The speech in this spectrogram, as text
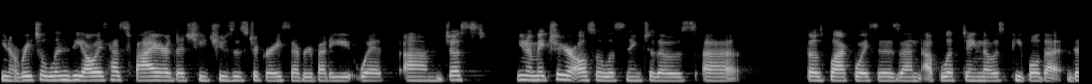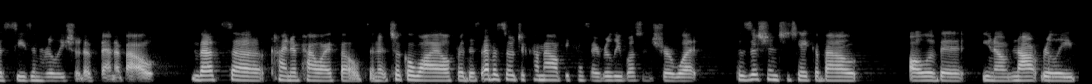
you know, Rachel Lindsay always has fire that she chooses to grace everybody with. Um, just, you know, make sure you're also listening to those uh, those black voices and uplifting those people that this season really should have been about. That's uh, kind of how I felt. And it took a while for this episode to come out because I really wasn't sure what position to take about all of it, you know, not really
